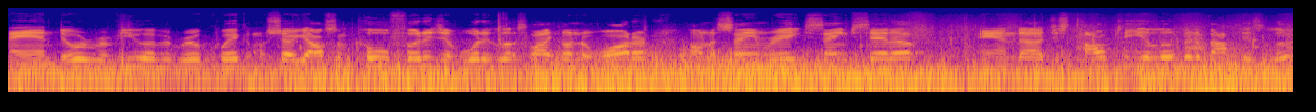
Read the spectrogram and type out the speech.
and do a review of it real quick. I'm gonna show y'all some cool footage of what it looks like underwater on the same rig, same setup, and uh, just talk to you a little bit about this lure.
